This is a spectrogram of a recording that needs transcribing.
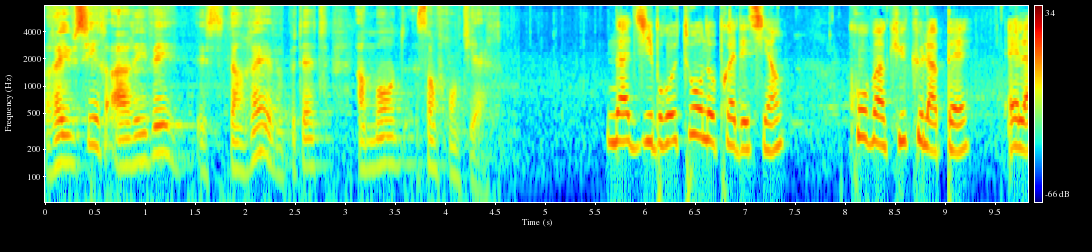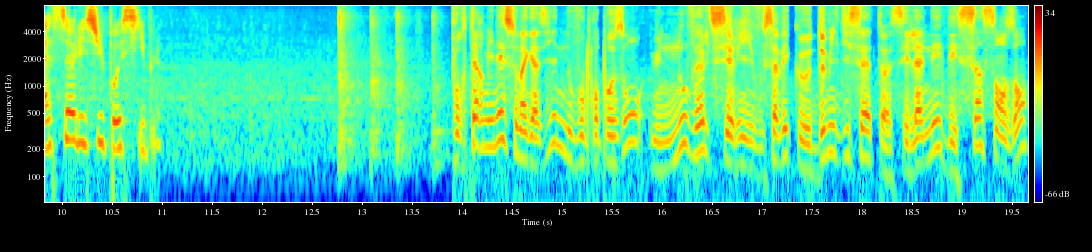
réussir à arriver, et c'est un rêve peut-être, un monde sans frontières. Najib retourne auprès des siens, convaincu que la paix est la seule issue possible. Pour terminer ce magazine, nous vous proposons une nouvelle série. Vous savez que 2017, c'est l'année des 500 ans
